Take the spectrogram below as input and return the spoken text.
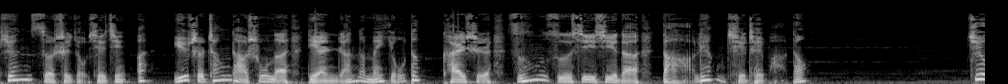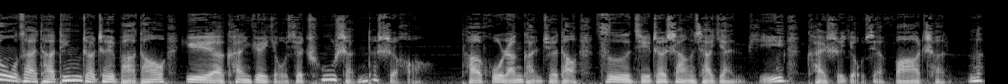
天色是有些近暗，于是张大叔呢点燃了煤油灯，开始仔仔细细的打量起这把刀。就在他盯着这把刀，越看越有些出神的时候，他忽然感觉到自己这上下眼皮开始有些发沉了。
